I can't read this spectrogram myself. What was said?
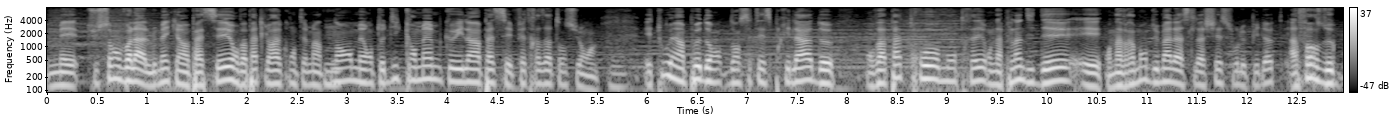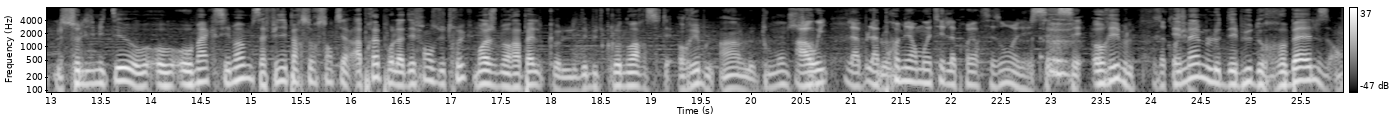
mais tu sens, voilà, le mec a un passé, on va pas te le raconter maintenant, mais on te dit quand même qu'il a un passé, fais très attention. hein. Et tout est un peu dans, dans cet esprit-là de, on va pas trop montrer, on a plein d'idées et on a vraiment du mal à se lâcher sur le pilote. À force de se limiter au, au- au maximum, ça finit par se ressentir. Après, pour la défense du truc, moi je me rappelle que les débuts de Clone Noir c'était horrible. Hein, le, tout le monde se Ah oui, la, la le- première moitié de la première saison, elle est. C'est horrible. Et même le début de Rebels. en-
